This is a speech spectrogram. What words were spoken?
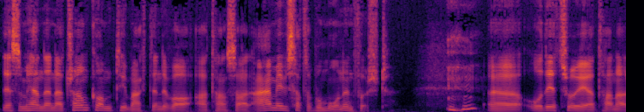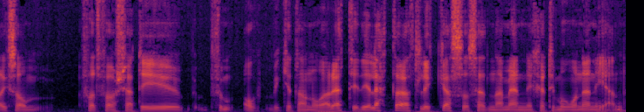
det som hände när Trump kom till makten det var att han sa att men vi satsar på månen först. Mhm. Eh, och det tror jag att han har liksom fått för sig att det är ju, och vilket han nog har rätt i, det är lättare att lyckas och sända människor till månen igen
